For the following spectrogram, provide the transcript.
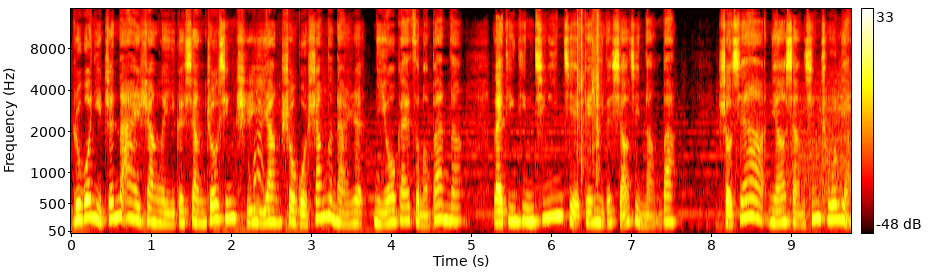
如果你真的爱上了一个像周星驰一样受过伤的男人，你又该怎么办呢？来听听青音姐给你的小锦囊吧。首先啊，你要想清楚两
